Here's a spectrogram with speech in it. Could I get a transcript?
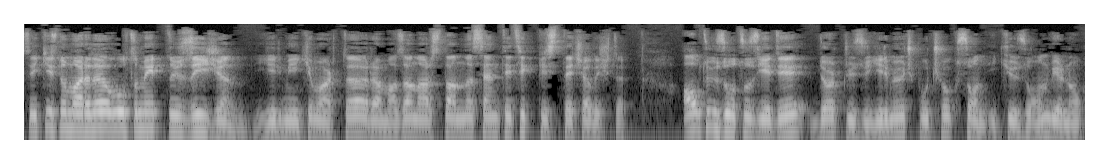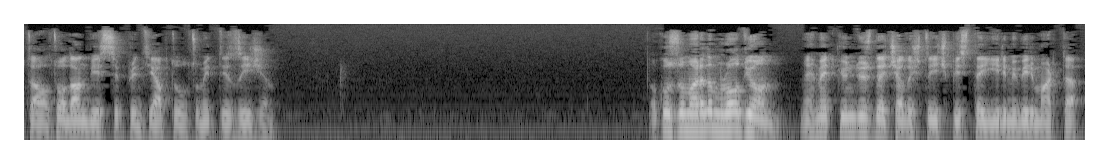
8 numaralı Ultimate Decision 22 Mart'ta Ramazan Arslan'la sentetik pistte çalıştı. 637, 400'ü 23.5 son 211.6 olan bir sprint yaptı Ultimate Decision. 9 numaralı Mrodion Mehmet Gündüz'le çalıştı iç pistte 21 Mart'ta.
